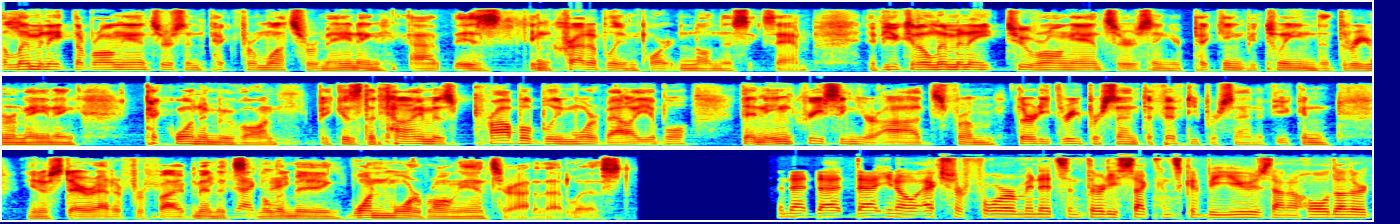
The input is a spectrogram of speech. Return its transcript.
eliminate the wrong answers and pick from what's remaining uh, is incredibly important on this exam. If you can eliminate two wrong answers and you're picking between the three remaining, pick one and move on because the time is probably more valuable than increasing your odds from 33% to 50% if you can, you know, stare at it for 5 minutes exactly. and eliminating one more wrong answer out of that list and that that that you know extra four minutes and 30 seconds could be used on a whole other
